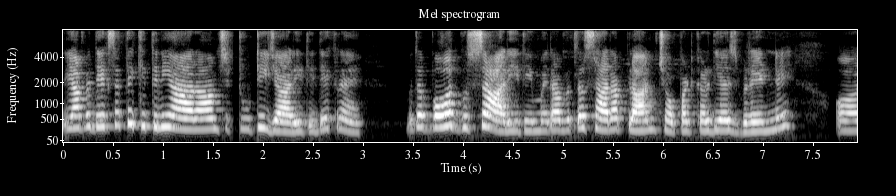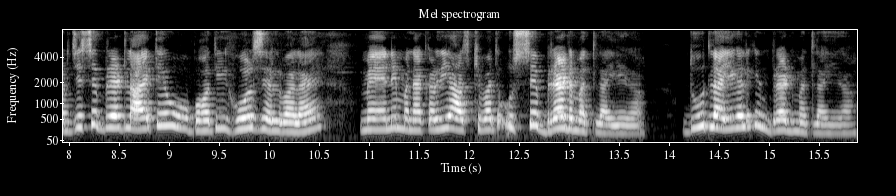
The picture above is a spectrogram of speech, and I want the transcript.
तो यहाँ पे देख सकते कितनी आराम से टूटी जा रही थी, देख रहे हैं। मतलब बहुत गुस्सा आ रही थी मेरा मतलब सारा प्लान चौपट कर दिया इस ब्रेड ने। और जिससे ब्रेड लाए थे, वो बहुत ही होल सेल वाला है। मैंने मना कर दिया, आज के बाद उससे ब्रेड मत लाइएगा। दूध लाइएगा, लेकिन ब्रेड मत लाइएगा।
